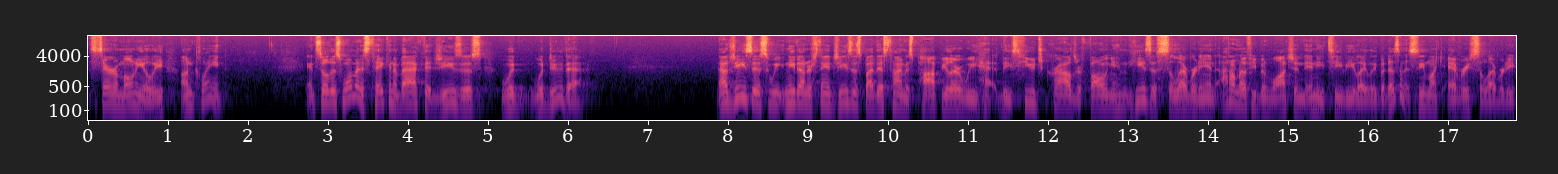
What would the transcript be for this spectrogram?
ceremonially unclean. And so this woman is taken aback that Jesus would, would do that. Now, Jesus, we need to understand, Jesus by this time is popular. We have, these huge crowds are following him. He's a celebrity. And I don't know if you've been watching any TV lately, but doesn't it seem like every celebrity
